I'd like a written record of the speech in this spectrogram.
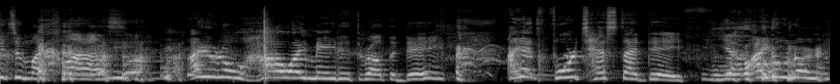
into my class. I don't know how I made it throughout the day. I had four tests that day. Yeah. I don't know.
